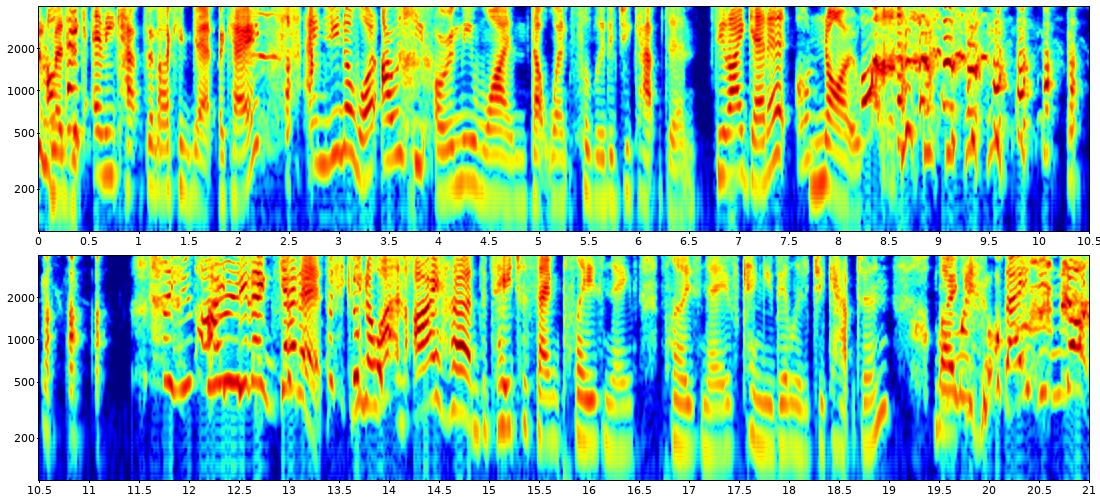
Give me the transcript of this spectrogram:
imagine- take any captain I can get, okay? And you know what? I was the only one that went for liturgy captain. Did I get it? Oh, no. I didn't get it. You know what? And I heard the teacher saying, "Please, Neve, please, Neve, can you be liturgy captain?" Like Oh my God. they did not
